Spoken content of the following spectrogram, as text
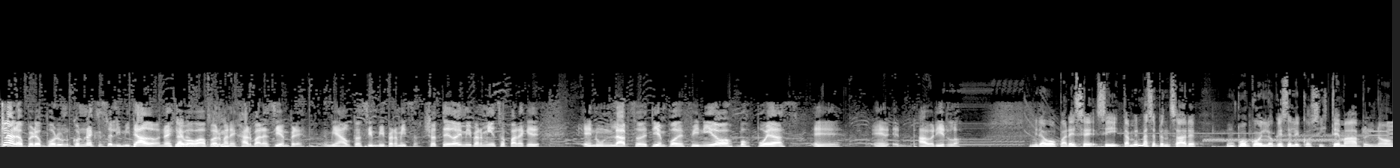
Claro, pero por un, con un acceso limitado. No es Claro, que vos vas a poder sí. manejar para siempre mi auto sin mi permiso. Yo te doy mi permiso para que en un lapso de tiempo definido vos puedas eh, eh, abrirlo. Mirá vos, parece, sí, también me hace pensar un poco en lo que es el ecosistema Apple, ¿no?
